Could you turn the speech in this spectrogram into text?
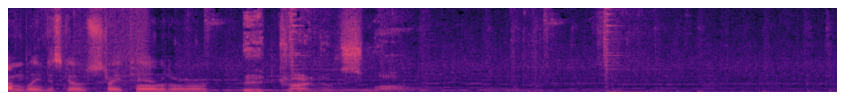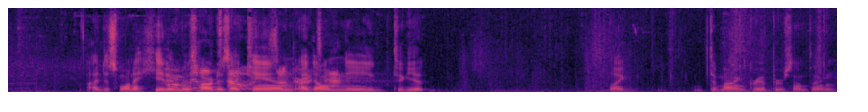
Probably just go straight pin here. It kind of small. I just want to hit him as hard as I can. I don't need to get like demonic grip or something.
